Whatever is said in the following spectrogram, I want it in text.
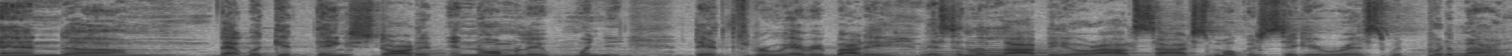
And um, that would get things started. And normally, when they're through, everybody that's in the lobby or outside smoking cigarettes would put them out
